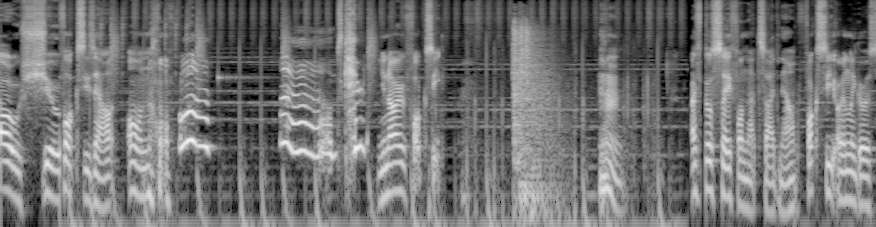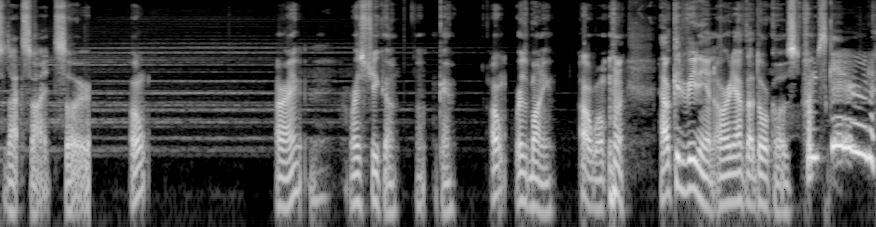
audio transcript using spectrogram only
Oh shoot, Foxy's out. Oh no. ah, I'm scared. You know, Foxy. I feel safe on that side now. Foxy only goes to that side, so... Oh, Alright. Where's Chica? Oh, okay. Oh, where's Bonnie? Oh, well, how convenient. I already have that door closed. I'm scared.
